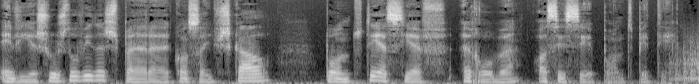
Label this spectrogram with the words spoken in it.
Envie as suas dúvidas para conselhofiscal.tsf.occ.pt.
